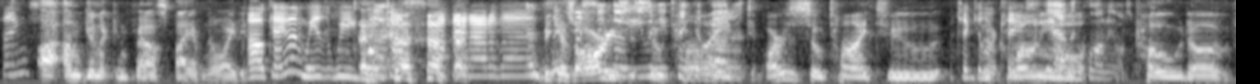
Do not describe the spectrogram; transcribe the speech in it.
things? I I'm gonna confess, I have no idea. Okay, then we we will just cut that out of the because ours though, is so you think about tied. To, ours is so tied to Particular the colonial Yeah, the colonial. code of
